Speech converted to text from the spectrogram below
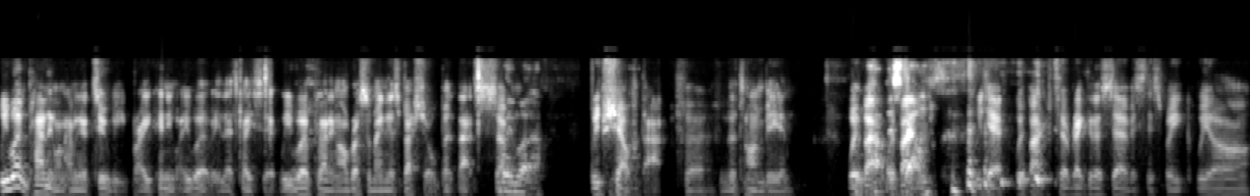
We weren't planning on having a two week break anyway, were we? Let's face it. We were planning our WrestleMania special, but that's um, we were. we've shelved that for, for the time being. We're We'll back. We're back. yeah, we're back to regular service this week. We are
